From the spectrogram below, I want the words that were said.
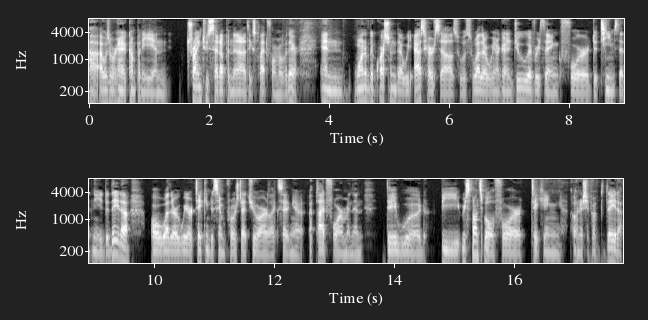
uh, I was working at a company, and trying to set up an analytics platform over there. And one of the questions that we asked ourselves was whether we are going to do everything for the teams that need the data or whether we are taking the same approach that you are like setting a, a platform and then they would be responsible for taking ownership of the data.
